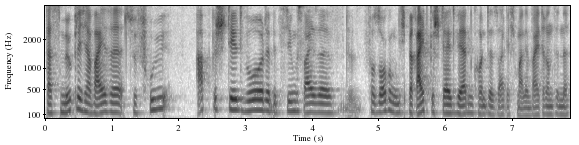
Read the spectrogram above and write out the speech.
dass möglicherweise zu früh abgestillt wurde, beziehungsweise Versorgung nicht bereitgestellt werden konnte, sage ich mal im weiteren Sinne.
